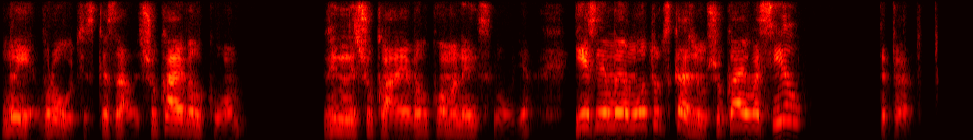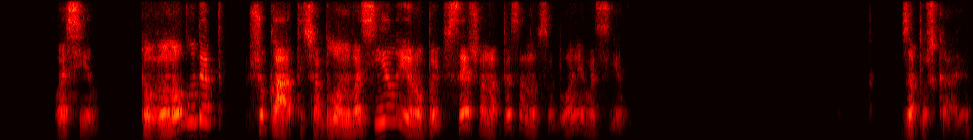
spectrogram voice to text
ми в роуті сказали, шукай welcome. Він не шукає, welcome не існує. Якщо ми йому тут скажемо, шукай Васил, тепер Васил, то воно буде шукати шаблон Васил і робити все, що написано в шаблоні Васил. Запускаю.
